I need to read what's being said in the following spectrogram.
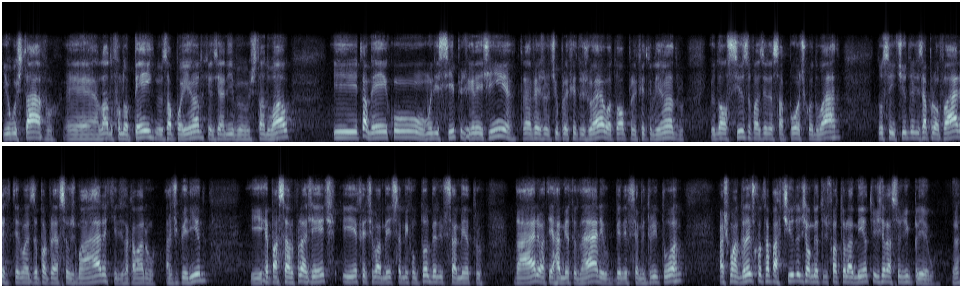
e o Gustavo, é, lá do Fundopem, nos apoiando, quer dizer, a nível estadual, e também com o município de Igrejinha, através do antigo prefeito Joel, o atual prefeito Leandro, e o Dalciso fazendo essa ponte com o Eduardo, no sentido de eles aprovarem, ter uma desapropriação de uma área que eles acabaram adquirindo e repassaram para a gente, e efetivamente também com todo o beneficiamento da área, o aterramento da área, o beneficiamento do entorno, mas com uma grande contrapartida de aumento de faturamento e geração de emprego. Né?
